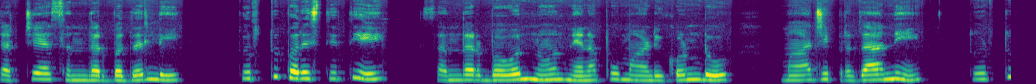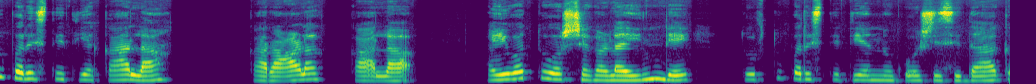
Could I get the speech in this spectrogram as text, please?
ಚರ್ಚೆಯ ಸಂದರ್ಭದಲ್ಲಿ ತುರ್ತು ಪರಿಸ್ಥಿತಿ ಸಂದರ್ಭವನ್ನು ನೆನಪು ಮಾಡಿಕೊಂಡು ಮಾಜಿ ಪ್ರಧಾನಿ ತುರ್ತು ಪರಿಸ್ಥಿತಿಯ ಕಾಲ ಕರಾಳ ಕಾಲ. ಐವತ್ತು ವರ್ಷಗಳ ಹಿಂದೆ ತುರ್ತು ಪರಿಸ್ಥಿತಿಯನ್ನು ಘೋಷಿಸಿದಾಗ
